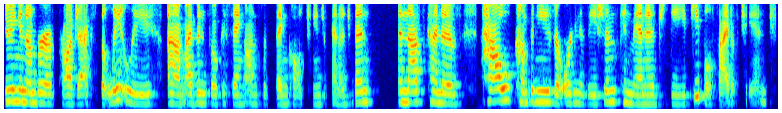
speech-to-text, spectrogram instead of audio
doing a number of projects, but lately um, I've been focusing on something called change management. And that's kind of how companies or organizations can manage the people side of change.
